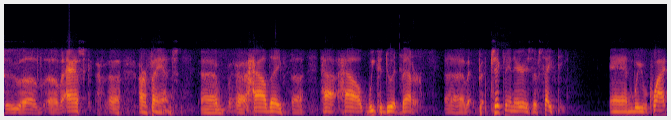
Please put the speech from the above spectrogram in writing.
to uh, ask uh, our fans uh, uh, how they how how we could do it better, particularly in areas of safety, and we were quite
